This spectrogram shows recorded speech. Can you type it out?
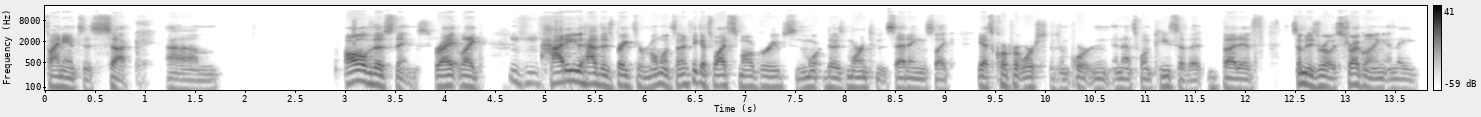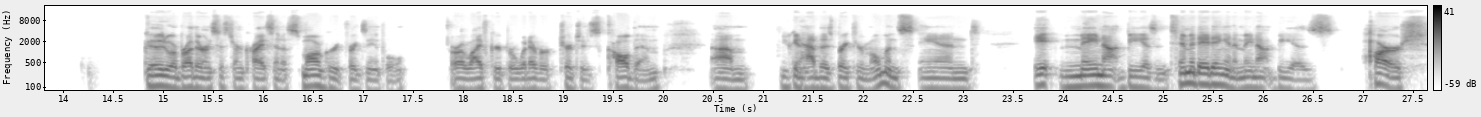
finances suck. Um, all of those things, right? Like, Mhm. how do you have those breakthrough moments? And I think that's why small groups and more those more intimate settings, like yes, corporate worship is important, and that's one piece of it. But if somebody's really struggling and they go to a brother and sister in Christ in a small group, for example, or a life group or whatever churches call them, um, you can have those breakthrough moments, and it may not be as intimidating and it may not be as harsh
